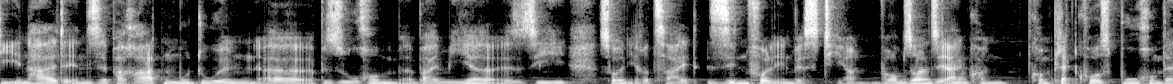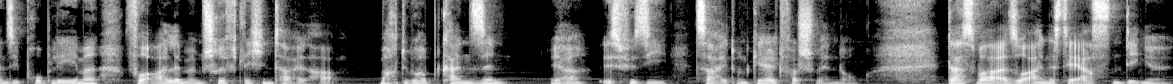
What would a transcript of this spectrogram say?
die Inhalte in separaten Modulen äh, besuchen bei mir. Sie sollen ihre Zeit sinnvoll investieren. Warum sollen Sie einen Kom Komplettkurs buchen, wenn Sie Probleme vor allem im schriftlichen Teil haben? Macht überhaupt keinen Sinn. Ja, ist für sie Zeit- und Geldverschwendung. Das war also eines der ersten Dinge,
